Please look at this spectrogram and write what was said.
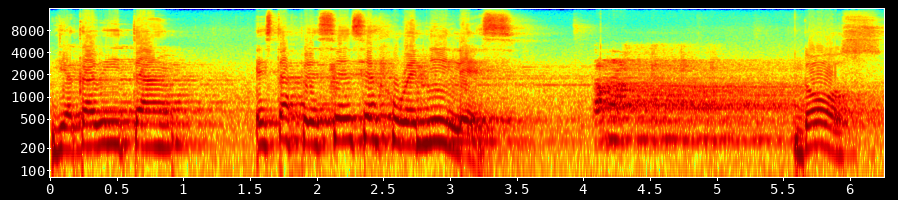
Y acá habitan estas presencias juveniles. Dos.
